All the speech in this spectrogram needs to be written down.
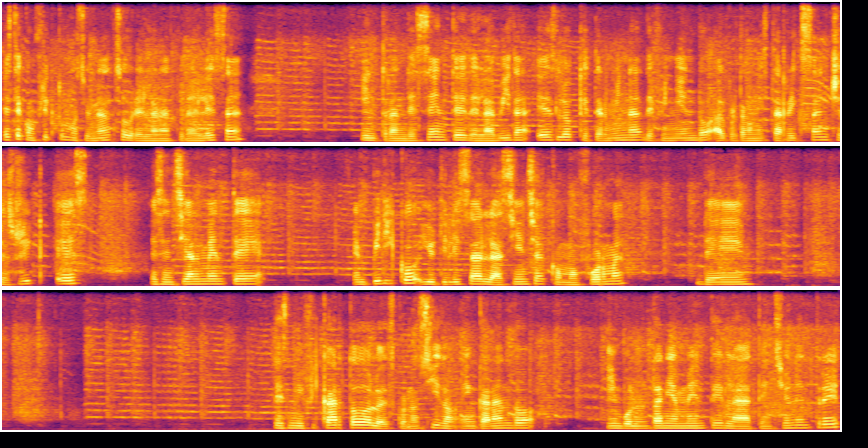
Este conflicto emocional sobre la naturaleza intrandescente de la vida es lo que termina definiendo al protagonista Rick Sánchez. Rick es esencialmente empírico y utiliza la ciencia como forma de desmitificar todo lo desconocido, encarando involuntariamente la tensión entre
